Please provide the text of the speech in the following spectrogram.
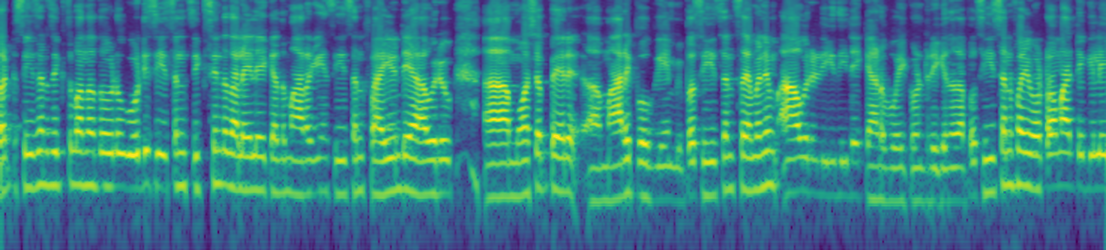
but season six വന്നതോടുകൂടി സീസൺ സിക്സിന്റെ തലയിലേക്ക് അത് മാറുകയും സീസൺ ഫൈവിന്റെ ആ ഒരു മോശപ്പേര് മാറിപ്പോകുകയും ഇപ്പൊ സീസൺ സെവനും ആ ഒരു രീതിയിലേക്കാണ് പോയിക്കൊണ്ടിരിക്കുന്നത്. അപ്പോൾ സീസൺ ഫൈവ് ഓട്ടോമാറ്റിക്കലി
